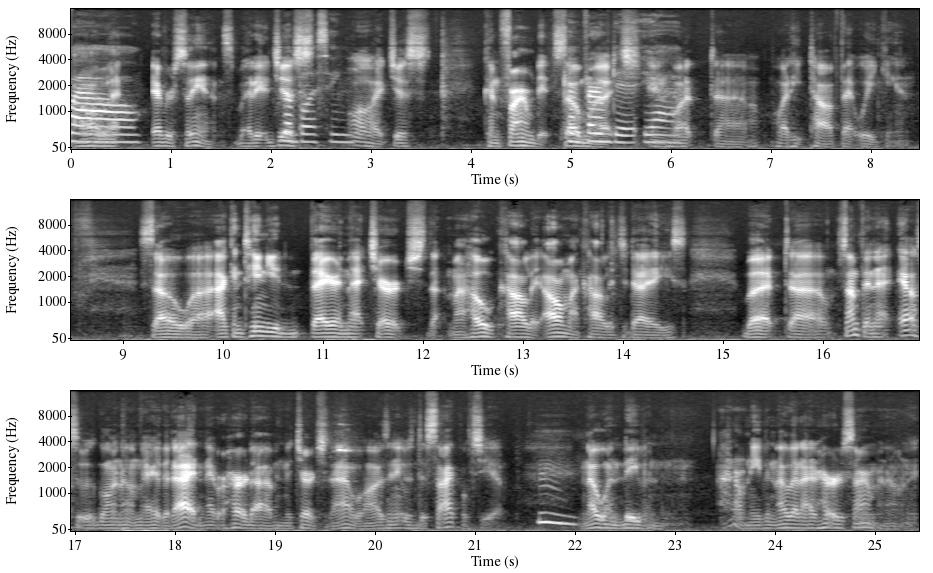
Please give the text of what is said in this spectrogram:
Wow. that ever since. But it just, oh, it just confirmed it so Confirmed much it, yeah. in what uh, what he taught that weekend. So uh, I continued there in that church th- my whole college, all my college days. But uh, something that was going on there that I had never heard of in the church that I was, and it was discipleship. Mm. No one had even, I don't even know that I'd heard a sermon on it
